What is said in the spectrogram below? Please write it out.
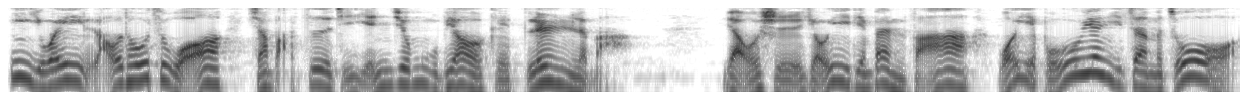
你以为老头子我想把自己研究目标给扔了吗？要是有一点办法，我也不愿意这么做。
